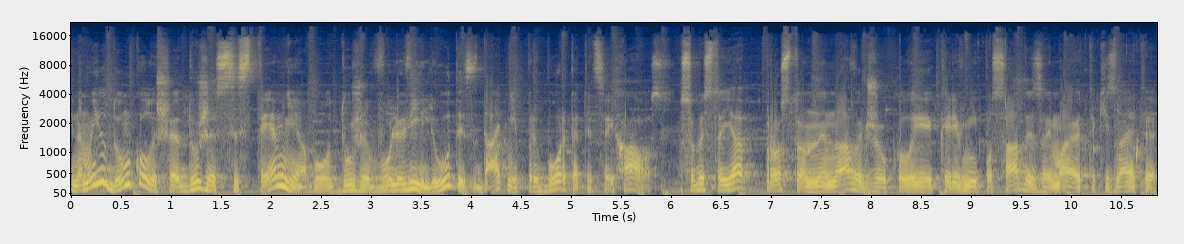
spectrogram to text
І на мою думку, лише дуже системні або дуже вольові люди здатні приборкати цей хаос. Особисто я просто ненавиджу, коли керівні посади займають такі, знаєте,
